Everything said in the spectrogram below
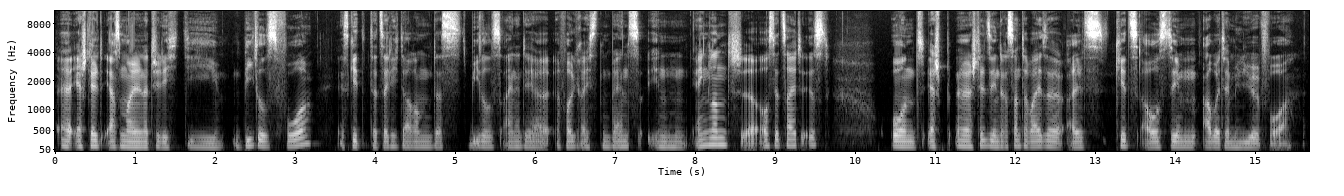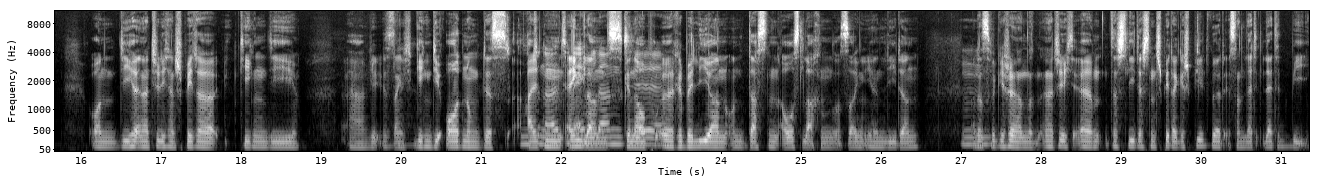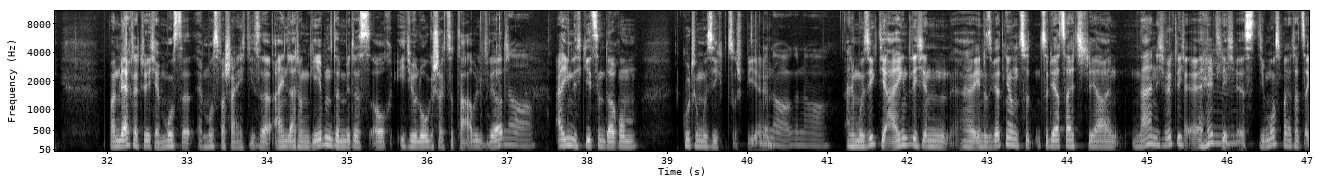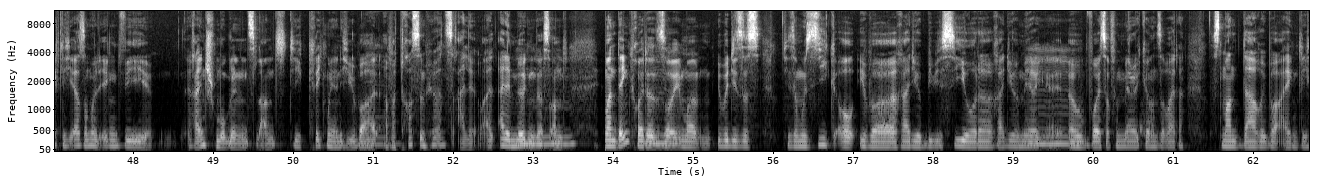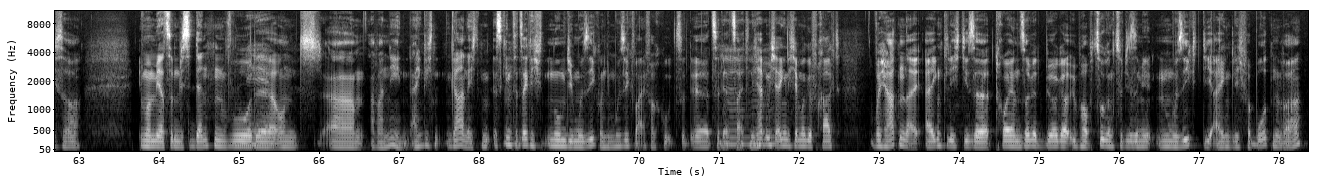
äh, er stellt erstmal natürlich die Beatles vor, Es geht tatsächlich darum, dass Beatles eine der erfolgreichsten Bands in England äh, aus der Zeit ist. Und er äh, stellt sie interessanterweise als Kids aus dem Arbeitermilieu vor. Und die natürlich dann später gegen die äh, wie ist es eigentlich, gegen die Ordnung des alten Englands England, genau äh, rebellieren und das dann auslachen, sozusagen in ihren Liedern. Mhm. Und das ist mhm. wirklich schön. Und natürlich, ähm, das Lied, das dann später gespielt wird, ist dann Let, Let It Be. Man merkt natürlich, er muss, er muss wahrscheinlich diese Einleitung geben, damit es auch ideologisch akzeptabel wird. Genau. Eigentlich geht es ihm darum, gute Musik zu spielen. Genau, genau. Eine Musik, die eigentlich in, äh, in der Sowjetunion zu, zu, der Zeit ja, nein, nicht wirklich erhältlich mhm. ist. Die muss man ja tatsächlich erst einmal irgendwie reinschmuggeln ins Land. Die kriegt man ja nicht überall. Mhm. Aber trotzdem hören es alle. Alle mögen mhm. das. Und man denkt heute so mhm. immer über dieses, diese Musik über Radio BBC oder Radio America, mhm. äh, Voice of America und so weiter, dass man darüber eigentlich so immer mehr zum Dissidenten wurde nee. und ähm, aber nee, eigentlich gar nicht. Es ging mhm. tatsächlich nur um die Musik und die Musik war einfach gut zu, äh, zu der mhm. Zeit. Und ich habe mich eigentlich immer gefragt, woher hatten eigentlich diese treuen Sowjetbürger überhaupt Zugang zu dieser Musik, die eigentlich verboten war?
